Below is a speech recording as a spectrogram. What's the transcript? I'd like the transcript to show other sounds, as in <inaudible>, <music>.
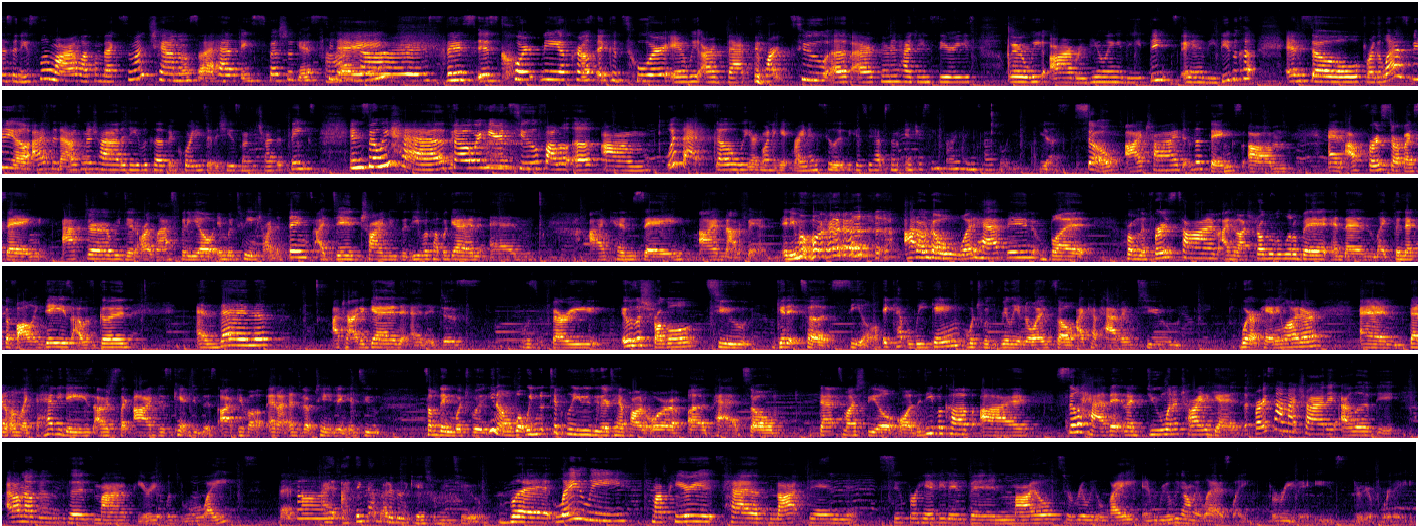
guys, it's Annisa LiMara. Welcome back to my channel. So I have a special guest today. Hi, guys. this is Courtney of Curls and Couture and we are back for part two of our feminine hygiene series where we are reviewing the Thinx and the Diva Cup. And so for the last video, I said I was gonna try the Diva Cup and Courtney said that she was going to try the Thinx. And so we have. So we're here to follow up um, with that. So we are going to get right into it because we have some interesting findings, I believe. Yes. So I tried the Thinx. Um, and I'll first start by saying after we did our last video in between trying the Thinx, I did try and use the Diva Cup again and I can say I'm not a fan <laughs> anymore. I don't know what happened, but from the first time, I know I struggled a little bit and then like the next, the following days, I was good. And then I tried again and it just was very, it was a struggle to get it to seal. It kept leaking, which was really annoying. So I kept having to wear a panty liner and then on like the heavy days, I was just like, I just can't do this. I give up. And I ended up changing into something which was, you know, what we typically use, either tampon or a pad. So that's my spiel on the Diva Cup. I still have it and I do want to try it again. The first time I tried it, I loved it. I don't know if it was because my period was late that time. I, I think that might have been the case for me too. But lately, my periods have not been super heavy. They've been mild to really light and really only last like three days, three or four days.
